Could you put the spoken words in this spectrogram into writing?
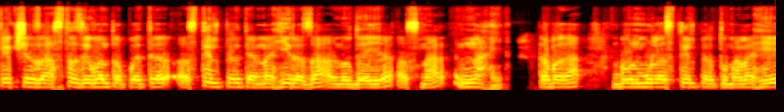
पेक्षा जास्त जिवंत अपत्य असतील तर त्यांना ही रजा अनुदेय असणार नाही. तर बघा दोन मुलं असतील तर तुम्हाला हे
